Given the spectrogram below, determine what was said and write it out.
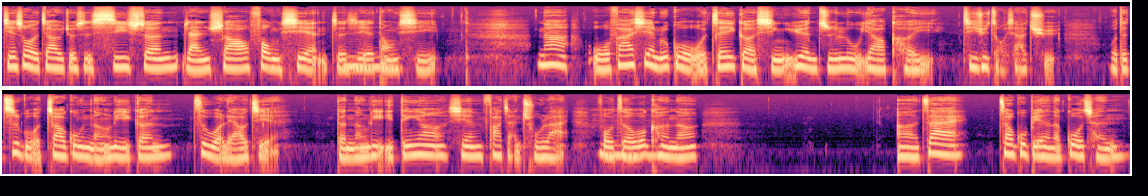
接受的教育就是牺牲、燃烧、奉献这些东西。那我发现，如果我这个行愿之路要可以继续走下去，我的自我照顾能力跟自我了解的能力一定要先发展出来，否则我可能，呃，在照顾别人的过程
